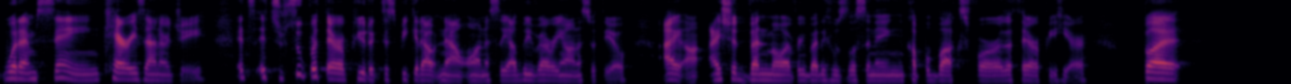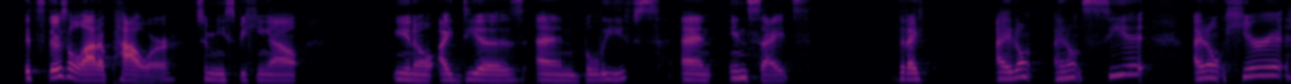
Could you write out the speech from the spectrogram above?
what I'm saying carries energy. It's it's super therapeutic to speak it out now, honestly. I'll be very honest with you. I uh, I should Venmo everybody who's listening a couple bucks for the therapy here. But it's there's a lot of power to me speaking out, you know, ideas and beliefs and insights that I I don't I don't see it, I don't hear it,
